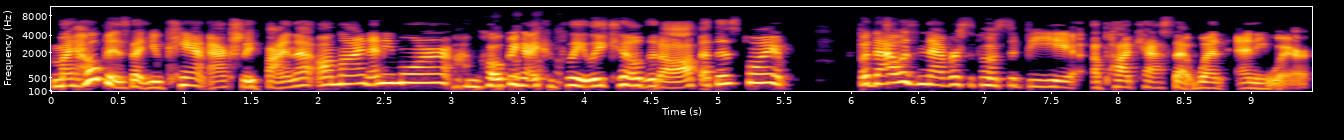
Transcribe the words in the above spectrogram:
My hope is that you can't actually find that online anymore. I'm hoping I completely killed it off at this point. But that was never supposed to be a podcast that went anywhere.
